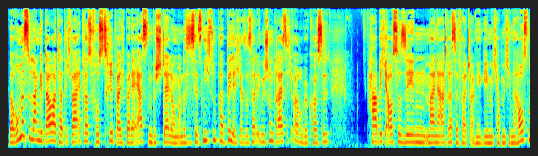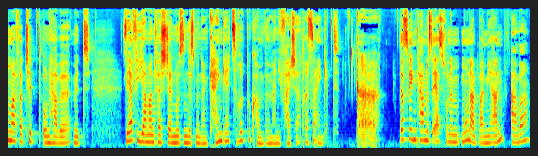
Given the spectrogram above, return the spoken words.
Warum es so lange gedauert hat, ich war etwas frustriert, weil ich bei der ersten Bestellung, und das ist jetzt nicht super billig, also es hat irgendwie schon 30 Euro gekostet, habe ich aus Versehen meine Adresse falsch angegeben. Ich habe mich in der Hausnummer vertippt und habe mit sehr viel jammern feststellen müssen, dass man dann kein Geld zurückbekommt, wenn man die falsche Adresse eingibt. Deswegen kam das erst vor einem Monat bei mir an, aber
